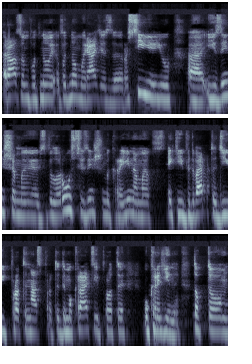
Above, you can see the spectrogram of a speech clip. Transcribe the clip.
разом в одної в одному ряді з Росією е, і з іншими з Білорусі, з іншими країнами, які відверто діють проти нас, проти демократії, проти України. Тобто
